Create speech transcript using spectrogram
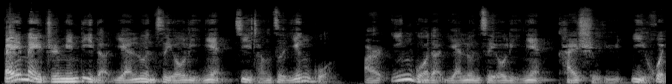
北美殖民地的言论自由理念继承自英国，而英国的言论自由理念开始于议会。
